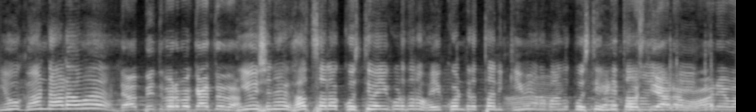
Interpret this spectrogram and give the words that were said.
ನೀವು ಗಂಡ ಆಡವ. ಡಬ್ಬಿತ್ ಬರ್ಬೇಕಾಗ್ತದ. ದಿವ್ಸನಾಗ ಹತ್ತು ಸಲ ಕುಸ್ತಿ ಹೊಯ್ಕೊಡ್ತಾನ ಕೊಡ್ತಾನ ಹೊಯ್ಕೊಂಡಿರ್ತಾನ ಕಿವಿಯನ್ನ ಬಂದು ಕುಸ್ತಿ ಕುಸ್ತಿ ಆಡವ ನೀವ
